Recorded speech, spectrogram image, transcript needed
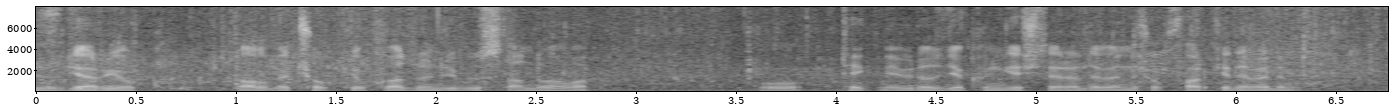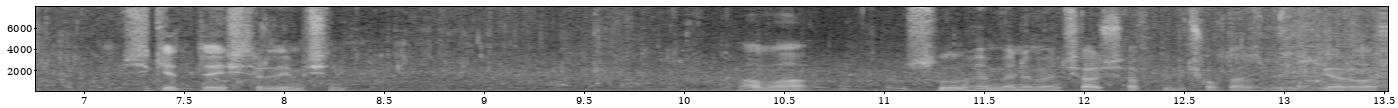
rüzgar yok. Dalga çok yok. Az önce bir ıslandım ama o tekne biraz yakın geçti herhalde. Ben de çok fark edemedim. Bisiklet değiştirdiğim için. Ama su hemen hemen çarşaf gibi. Çok az bir rüzgar var.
